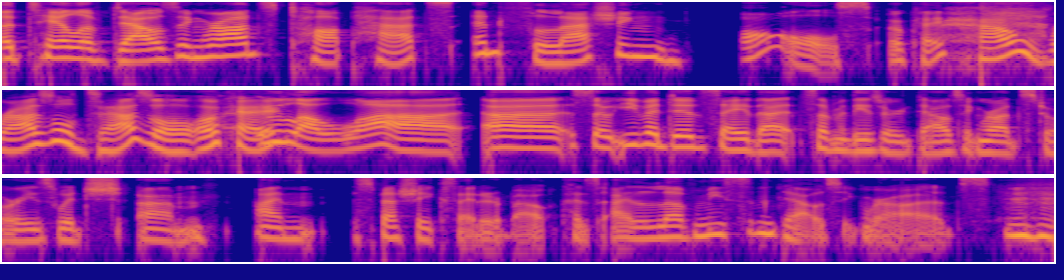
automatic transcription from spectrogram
A Tale of Dowsing Rods, Top Hats, and Flashing Balls. Okay. How razzle dazzle. Okay. Ooh la la. Uh, so Eva did say that some of these are dowsing rod stories, which um, I'm especially excited about because I love me some dowsing rods. hmm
